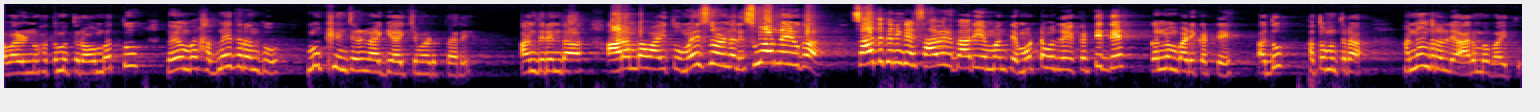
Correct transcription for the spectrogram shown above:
ಅವರನ್ನು ಹತ್ತೊಂಬತ್ತು ನೂರ ಒಂಬತ್ತು ನವೆಂಬರ್ ಹದಿನೈದರಂದು ಮುಖ್ಯ ಇಂಜಿನಿಯರ್ನಾಗಿ ಆಯ್ಕೆ ಮಾಡುತ್ತಾರೆ. ಅಂದರಿಂದ ಆರಂಭವಾಯಿತು ಮೈಸೂರಿನಲ್ಲಿ ಸುವರ್ಣ ಯುಗ. ಸಾಧಕನಿಗೆ ಸಾವಿರ ದಾರಿ ಎಂಬಂತೆ ಮೊಟ್ಟ ಮೊದಲಿಗೆ ಕಟ್ಟಿದ್ದೆ ಕನ್ನಂಬಾಡಿ ಕಟ್ಟೆ. ಅದು ಹತ್ತೊಂಬತ್ತರ ಹನ್ನೊಂದರಲ್ಲಿ ಆರಂಭವಾಯಿತು.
